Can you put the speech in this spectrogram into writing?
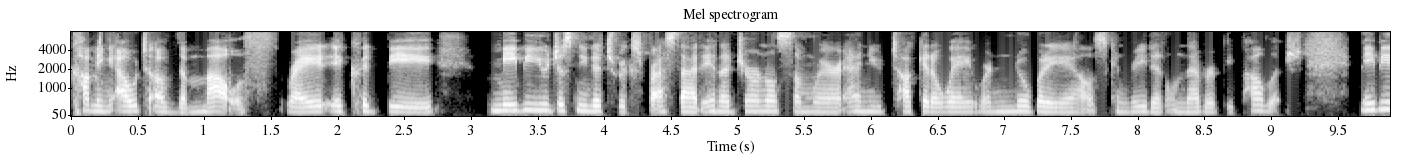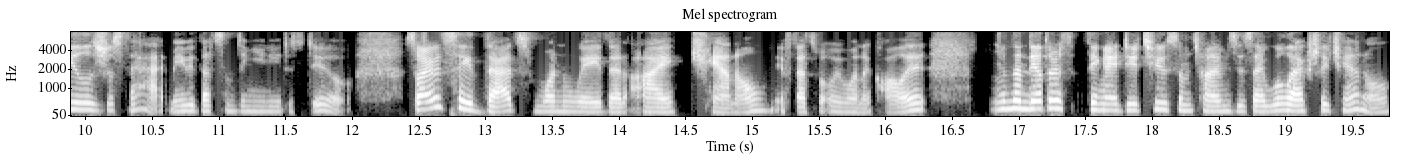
coming out of the mouth right? It could be maybe you just needed to express that in a journal somewhere and you tuck it away where nobody else can read it it'll never be published. Maybe it was just that maybe that's something you needed to do. So i would say that's one way that i channel if that's what we want to call it. And then the other thing i do too sometimes is i will actually channel.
